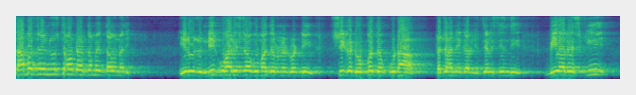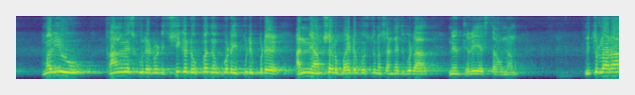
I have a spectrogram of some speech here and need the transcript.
తాపత్రయం చూస్తూ ఉంటే అర్థమవుతా ఉన్నది. ఈరోజు నీకు హరీష్ రావుకు మధ్య ఉన్నటువంటి చీకటి ఒప్పందం కూడా ప్రజానీకానికి తెలిసింది. బీఆర్ఎస్కి మరియు కాంగ్రెస్కు ఉన్నటువంటి చీకటి ఒప్పందం కూడా ఇప్పుడిప్పుడే అన్ని అంశాలు బయటకు వస్తున్న సంగతి కూడా నేను తెలియజేస్తా ఉన్నాను. మిత్రులారా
